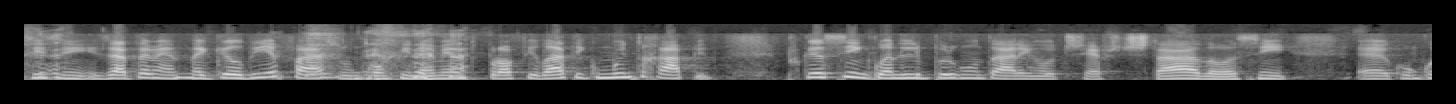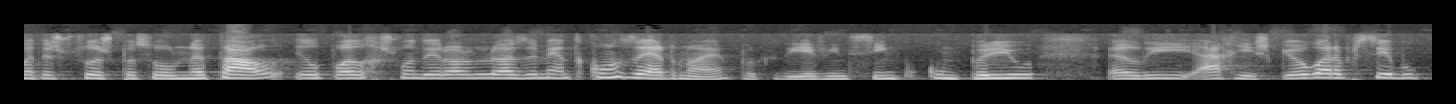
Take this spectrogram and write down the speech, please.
Sim, sim, exatamente. Naquele dia faz um confinamento profilático muito rápido. Porque assim, quando lhe perguntarem outros chefes de Estado ou assim, uh, com quantas pessoas passou o Natal, ele pode responder orgulhosamente com zero, não é? Porque dia 25 cumpriu ali à risca. Eu agora percebo o que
